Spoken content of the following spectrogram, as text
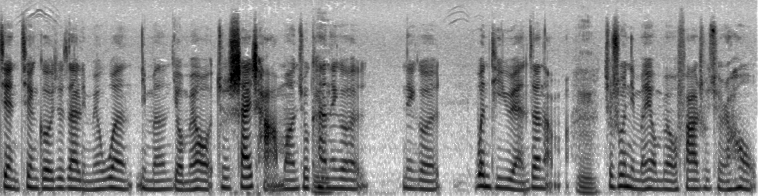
建建哥就在里面问你们有没有就是筛查嘛，就看嗯那个、那个问题源在哪嘛，嗯。就说你们有没有发出去，然后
